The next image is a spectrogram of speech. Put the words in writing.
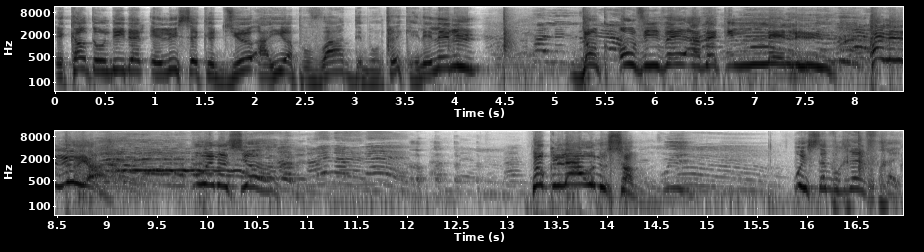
Et quand on dit d'elle élue, c'est que Dieu a eu à pouvoir démontrer qu'elle est l'élu. Donc on vivait avec l'élu. Alléluia. Oui, monsieur. Donc là où nous sommes. Oui, c'est vrai, frère.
